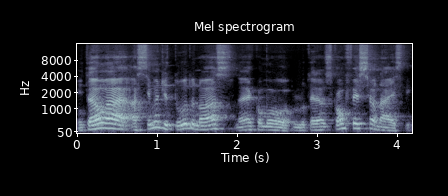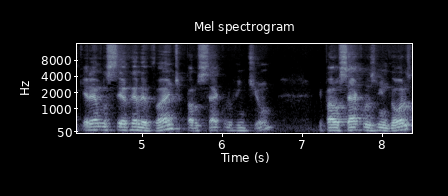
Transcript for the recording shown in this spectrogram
Então, a, acima de tudo, nós, né, como luteranos confessionais, que queremos ser relevantes para o século XXI e para os séculos vindouros,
